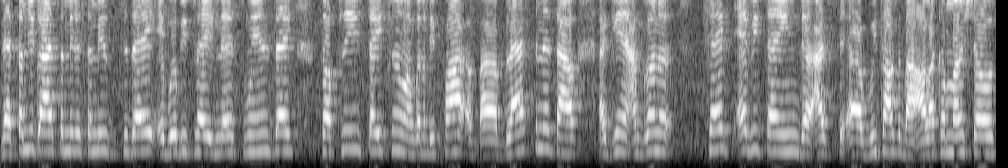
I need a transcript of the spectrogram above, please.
Now, some of you guys submitted some music today. It will be played next Wednesday. So please stay tuned. I'm gonna be part of, uh, blasting this out again. I'm gonna text everything that I uh, we talked about, all our commercials.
